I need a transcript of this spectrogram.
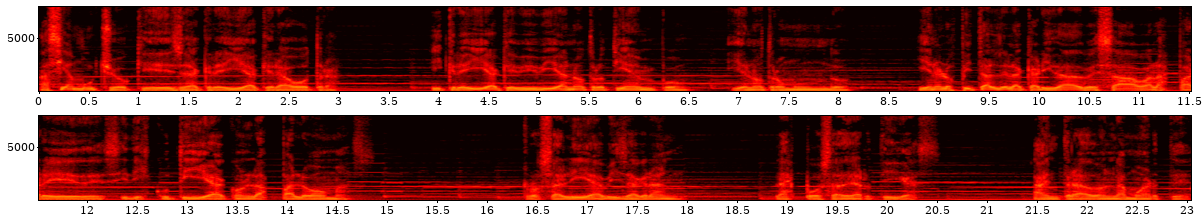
Hacía mucho que ella creía que era otra y creía que vivía en otro tiempo y en otro mundo y en el hospital de la caridad besaba las paredes y discutía con las palomas. Rosalía Villagrán la esposa de Artigas, ha entrado en la muerte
